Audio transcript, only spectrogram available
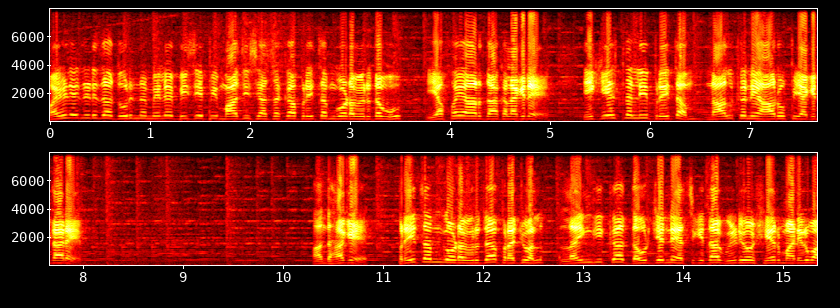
ಮಹಿಳೆ ನೀಡಿದ ದೂರಿನ ಮೇಲೆ ಬಿಜೆಪಿ ಮಾಜಿ ಶಾಸಕ ಪ್ರೀತಂ ಗೌಡ ವಿರುದ್ಧವೂ ಎಫ್ಐಆರ್ ದಾಖಲಾಗಿದೆ. ಈ ಕೇಸ್ನಲ್ಲಿ ಪ್ರೀತಂ ನಾಲ್ಕನೇ ಆರೋಪಿಯಾಗಿದ್ದಾರೆ. ಅಂದಹಾಗೆ ಪ್ರೀತಂ ಗೌಡ ವಿರುದ್ಧ ಪ್ರಜ್ವಲ್ ಲೈಂಗಿಕ ದೌರ್ಜನ್ಯ ಎಸಗಿದ ವಿಡಿಯೋ ಶೇರ್ ಮಾಡಿರುವ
